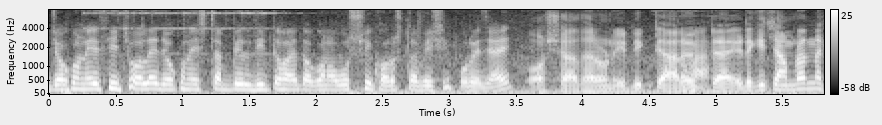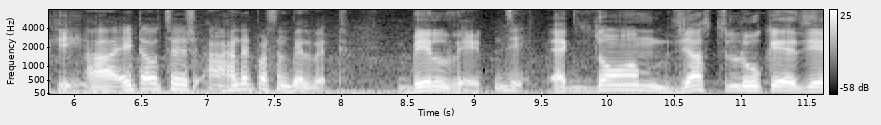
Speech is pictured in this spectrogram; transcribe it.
যখন এসি চলে যখন স্টাফ বিল দিতে হয় তখন অবশ্যই খরচটা বেশি পড়ে যায়। অসাধারণ এটি একটা আরও। একটা এটা কি চামড়ার নাকি? এটা হচ্ছে হান্ড্রেড পার্সেন্ট বেলভেট বেলভেট একদম জাস্ট লুকে যে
